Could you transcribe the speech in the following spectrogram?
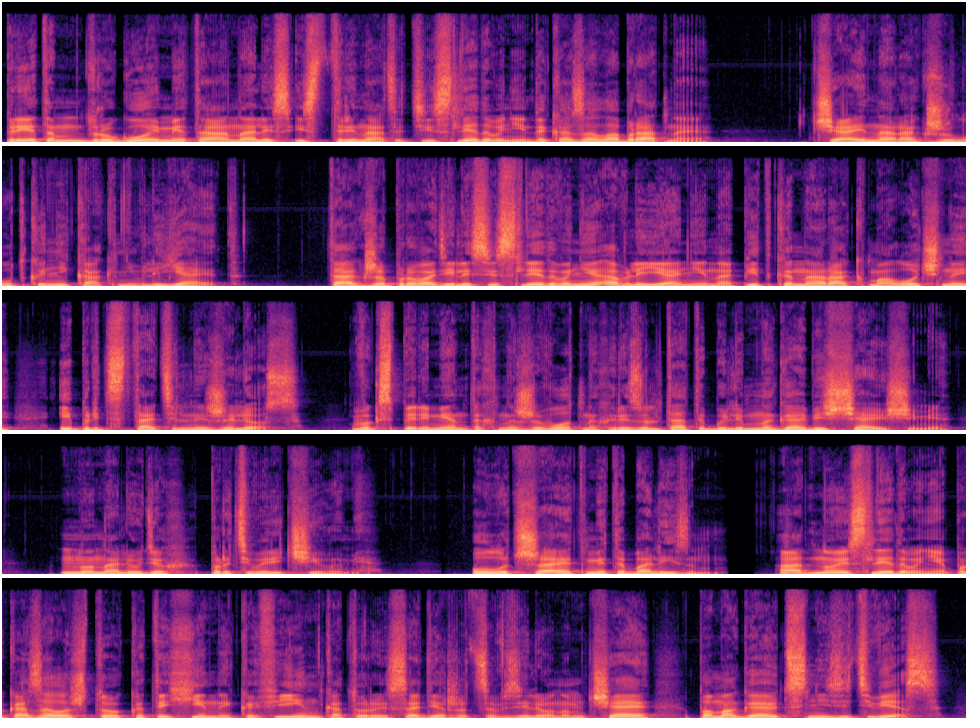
При этом другой метаанализ из 13 исследований доказал обратное. Чай на рак желудка никак не влияет. Также проводились исследования о влиянии напитка на рак молочной и предстательной желез. В экспериментах на животных результаты были многообещающими, но на людях противоречивыми. Улучшает метаболизм. Одно исследование показало, что катехин и кофеин, которые содержатся в зеленом чае, помогают снизить вес –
